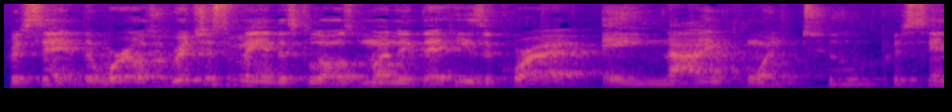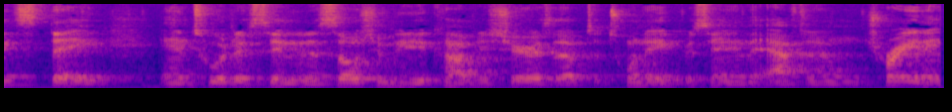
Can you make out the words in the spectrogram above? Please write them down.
percent. The world's richest man disclosed Monday that he's acquired a 9.2 percent stake in Twitter, sending the social media company shares up to 28 percent in the afternoon trading.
